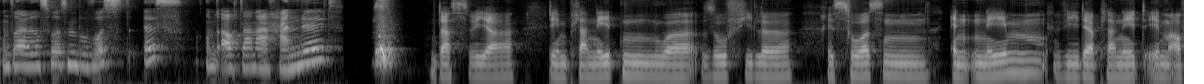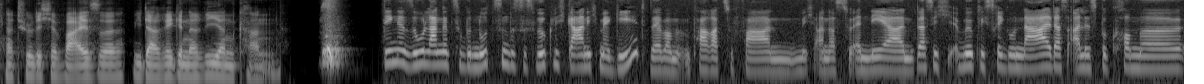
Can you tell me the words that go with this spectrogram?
unserer Ressourcen bewusst ist und auch danach handelt. Dass wir dem Planeten nur so viele Ressourcen entnehmen, wie der Planet eben auf natürliche Weise wieder regenerieren kann. Dinge so lange zu benutzen, bis es wirklich gar nicht mehr geht. Selber mit dem Fahrrad zu fahren, mich anders zu ernähren, dass ich möglichst regional das alles bekomme.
